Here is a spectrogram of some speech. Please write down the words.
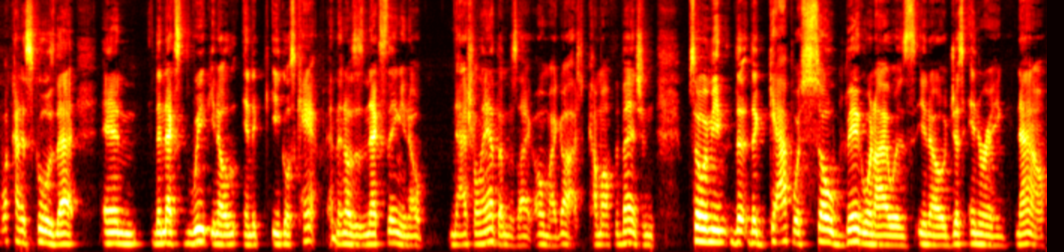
what kind of school is that? And the next week, you know, into Eagles camp. And then it was the next thing, you know, national anthem was like, oh my gosh, come off the bench. And so, I mean, the, the gap was so big when I was, you know, just entering now.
